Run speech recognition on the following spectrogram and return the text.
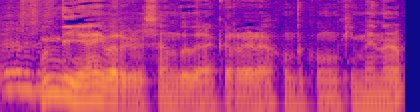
Un día iba regresando de la carrera junto con Jimena.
